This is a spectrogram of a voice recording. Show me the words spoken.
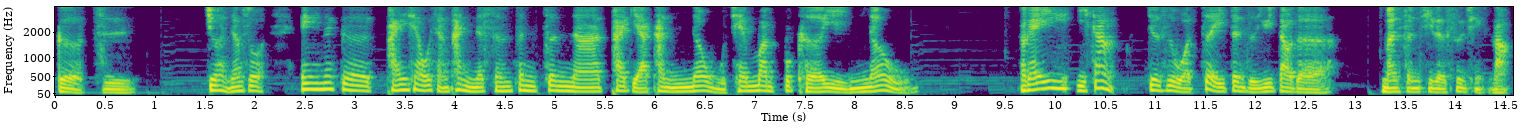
个资。就很像说，哎，那个拍一下，我想看你的身份证啊，拍给他看。No，千万不可以。No。OK，以上就是我这一阵子遇到的。蛮神奇的事情啦。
